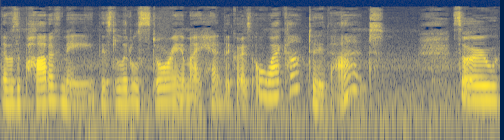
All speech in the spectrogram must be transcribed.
there was a part of me, this little story in my head that goes, "Oh, I can't do that." So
